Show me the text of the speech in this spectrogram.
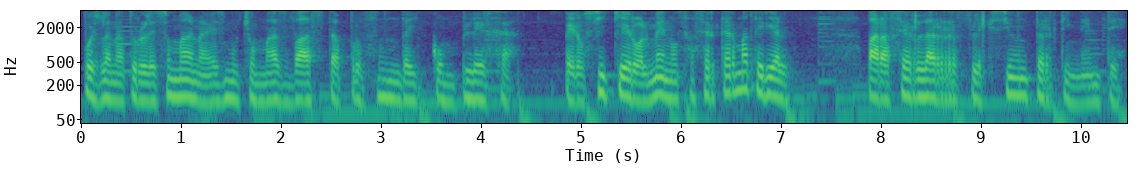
pues la naturaleza humana es mucho más vasta, profunda y compleja, pero sí quiero al menos acercar material para hacer la reflexión pertinente.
